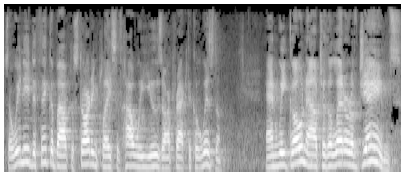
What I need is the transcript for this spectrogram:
So we need to think about the starting place of how we use our practical wisdom. And we go now to the letter of James,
